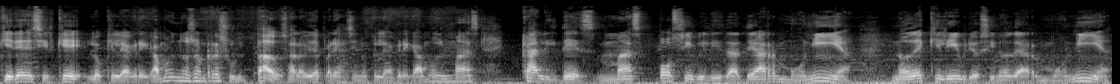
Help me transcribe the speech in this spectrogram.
quiere decir que lo que le agregamos no son resultados a la vida de pareja, sino que le agregamos más calidez, más posibilidad de armonía, no de equilibrio, sino de armonía.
